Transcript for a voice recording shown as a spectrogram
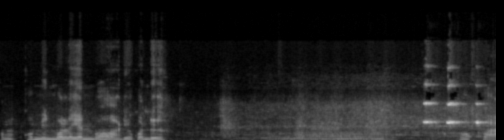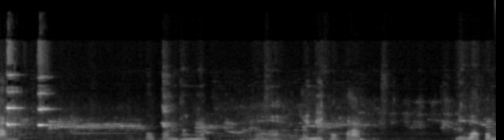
คอมคอมเมนต์บอลเรียนบ่เดี๋ยวก่อนเด้อข้อความข้อความทั้งหมดอ่าไม่มีข้อความเรียกว่าคอม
